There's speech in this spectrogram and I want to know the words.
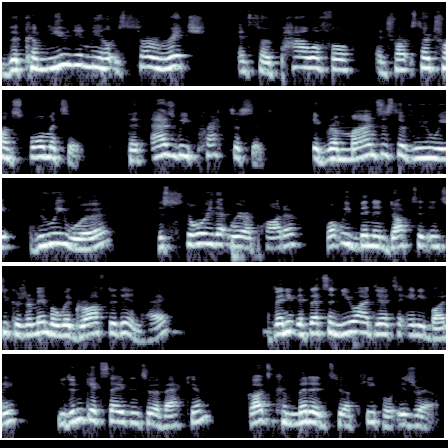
The communion meal is so rich and so powerful and tra- so transformative that as we practice it, it reminds us of who we who we were, the story that we're a part of, what we've been adopted into. Because remember, we're grafted in. Hey, if any if that's a new idea to anybody, you didn't get saved into a vacuum. God's committed to a people, Israel,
